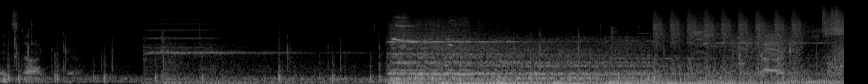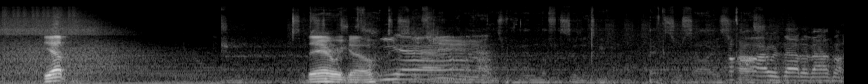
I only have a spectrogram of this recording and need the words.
It's dog. Yep. There we go. Yeah! Oh, I was out of ammo.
